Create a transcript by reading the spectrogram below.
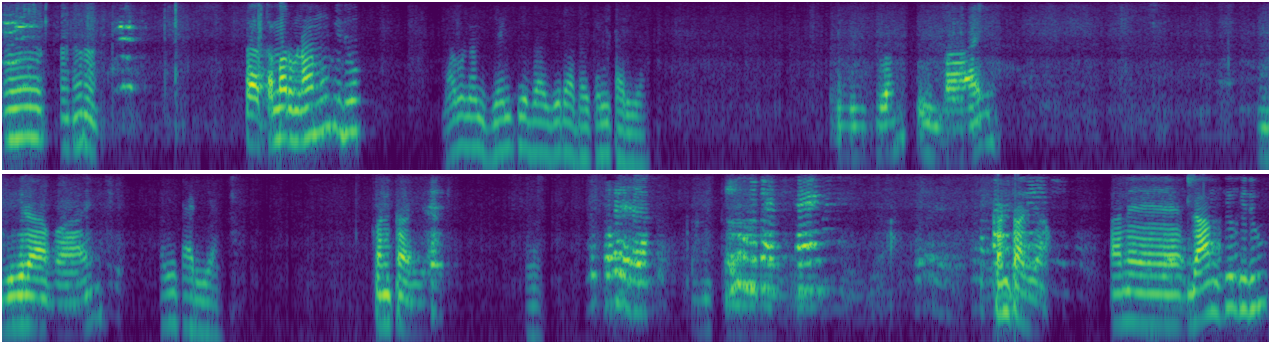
હમ, હમ. હા, તમારું નામ શું કીધું મારું નામ જયંતિભાઈ વીરાભાઈ કંટારિયા જયંતિભાઈ વીરાભાઈ કંટાળિયા. કંટાળિયા. અને ગામ કયું કીધું?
